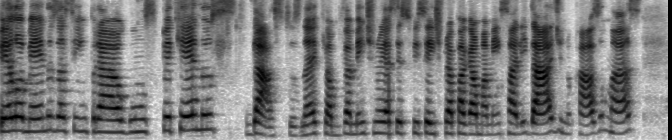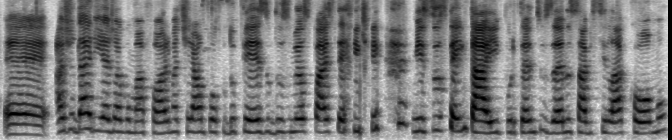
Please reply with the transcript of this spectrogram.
pelo menos assim para alguns pequenos gastos, né? Que obviamente não ia ser suficiente para pagar uma mensalidade, no caso, mas é, ajudaria de alguma forma a tirar um pouco do peso dos meus pais terem que me sustentar aí por tantos anos, sabe-se lá como,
